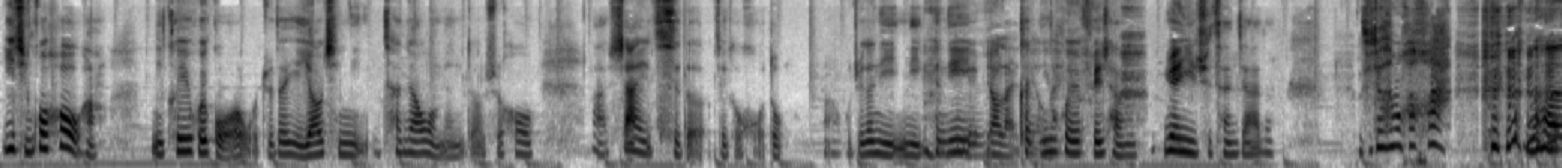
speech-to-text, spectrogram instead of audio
疫情过后哈，你可以回国，我觉得也邀请你参加我们到时候啊下一次的这个活动。啊，我觉得你你肯定也 要来，肯定会非常愿意去参加的。我去教他们画画，那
